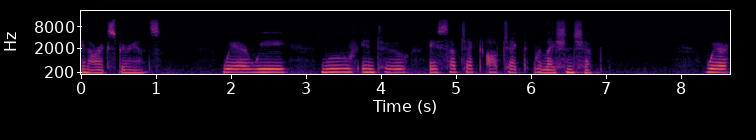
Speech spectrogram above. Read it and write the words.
in our experience, where we move into a subject object relationship. Where,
